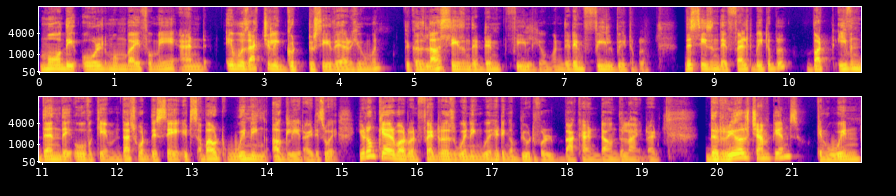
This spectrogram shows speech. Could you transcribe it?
more the old Mumbai for me. And it was actually good to see they're human because last season they didn't feel human. They didn't feel beatable. This season they felt beatable but even then they overcame. That's what they say. It's about winning ugly right? It's you don't care about when federer's winning we're hitting a beautiful backhand down the line right? The real champions can win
